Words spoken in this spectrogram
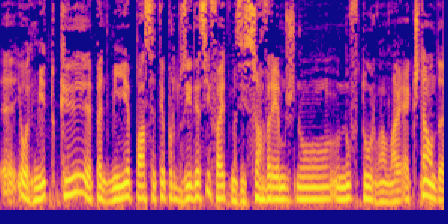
Eh, eu admito que a pandemia possa ter produzido esse efeito, mas isso só veremos no, no futuro. A questão da,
